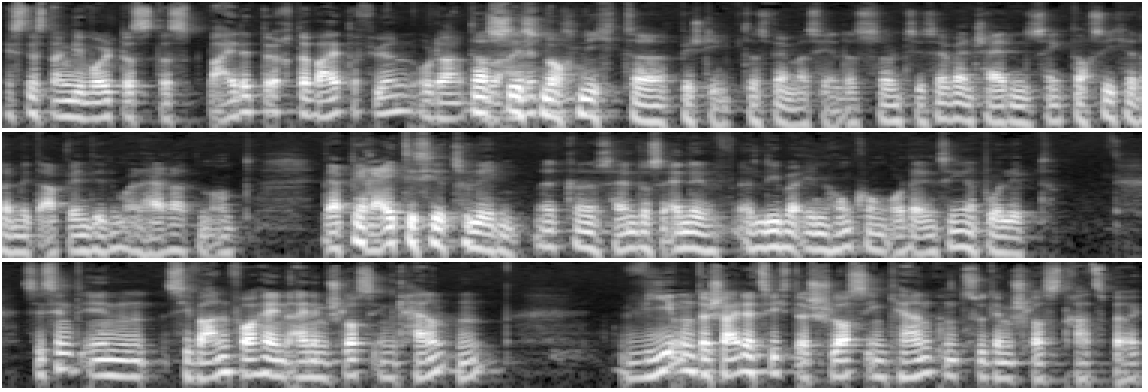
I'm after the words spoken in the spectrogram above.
Ist es dann gewollt, dass, dass beide Töchter weiterführen? Oder das ist noch nicht äh, bestimmt, das werden wir sehen. Das sollen sie selber entscheiden. Das hängt auch sicher damit ab, wenn die mal heiraten und wer bereit ist, hier zu leben. Es kann es sein, dass eine lieber in Hongkong oder in Singapur lebt. Sie, sind in, Sie waren vorher in einem Schloss in Kärnten. Wie unterscheidet sich das Schloss in Kärnten zu dem Schloss Tratzberg?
